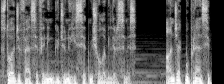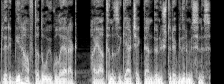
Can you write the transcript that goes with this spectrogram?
Stoacı felsefenin gücünü hissetmiş olabilirsiniz. Ancak bu prensipleri bir haftada uygulayarak hayatınızı gerçekten dönüştürebilir misiniz?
